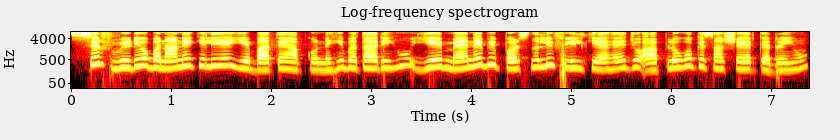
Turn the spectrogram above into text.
सिर्फ़ वीडियो बनाने के लिए ये बातें आपको नहीं बता रही हूँ। ये मैंने भी पर्सनली फील किया है, जो आप लोगों के साथ शेयर कर रही हूँ।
